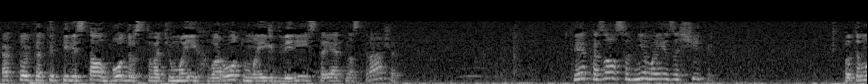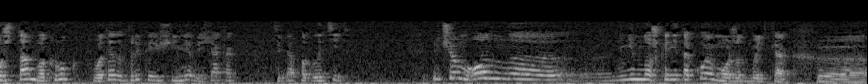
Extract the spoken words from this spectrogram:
как только ты перестал бодрствовать у моих ворот, у моих дверей, стоять на страже, ты оказался вне моей защиты. Потому что там вокруг вот этот рыкающий лев, ища как тебя поглотить. Причем он э, немножко не такой, может быть, как э,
